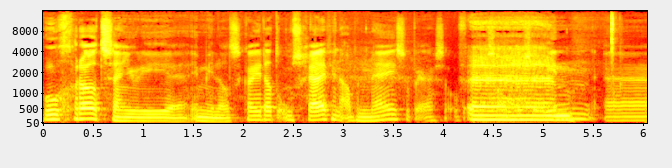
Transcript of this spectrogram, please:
Hoe groot zijn jullie eh, inmiddels? Kan je dat omschrijven in abonnees of ergens, of ergens anders Ehm, in? eh,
